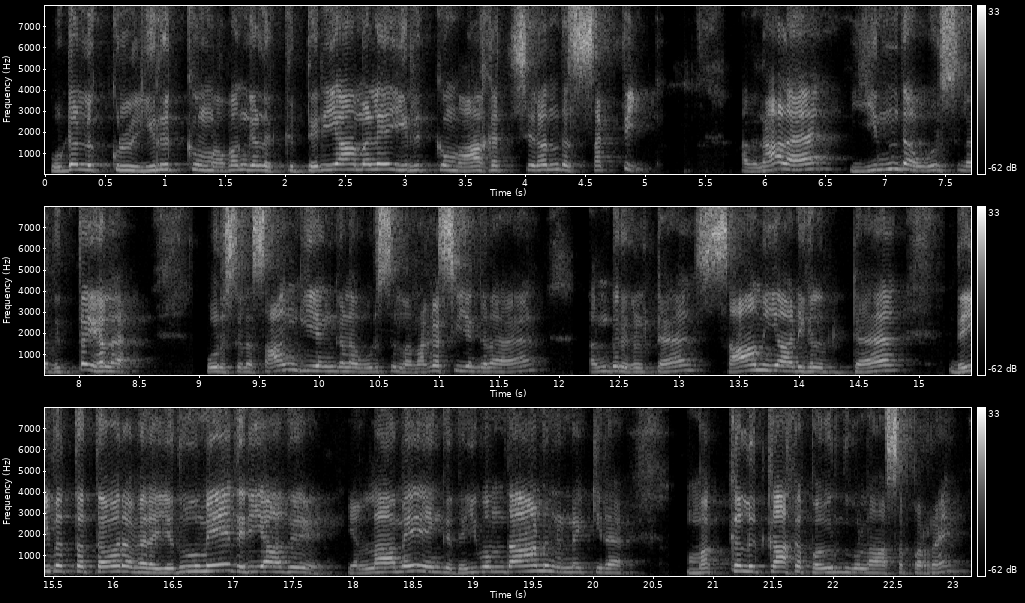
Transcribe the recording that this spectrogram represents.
உடலுக்குள் இருக்கும் அவங்களுக்கு தெரியாமலே இருக்கும் ஆகச் சிறந்த சக்தி. அதனால இந்த ஒரு சில வித்தைகளை ஒரு சில சாங்கியங்களை ஒரு சில ரகசியங்களை அன்பர்கள்ட்ட சாமியாடிகள்கிட்ட தெய்வத்தை தவிர வேற எதுவுமே தெரியாது. எல்லாமே எங்க தெய்வம்தான்னு நினைக்கிற மக்களுக்காக பகிர்ந்து கொள்ள ஆசைப்படுறேன்.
